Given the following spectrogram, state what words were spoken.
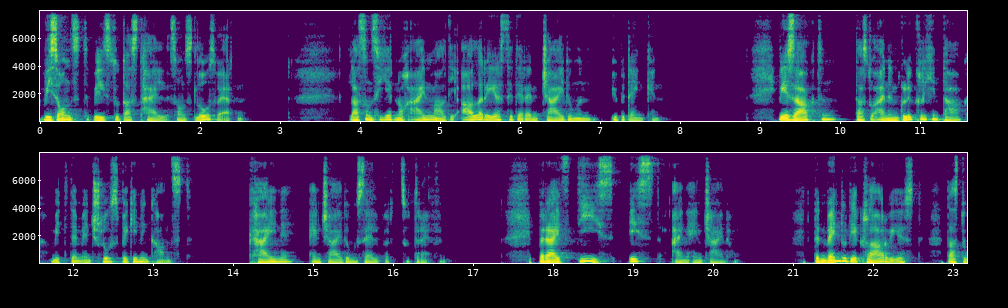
Wie sonst willst du das Teil sonst loswerden? Lass uns hier noch einmal die allererste der Entscheidungen überdenken. Wir sagten, dass du einen glücklichen Tag mit dem Entschluss beginnen kannst, keine Entscheidung selber zu treffen. Bereits dies ist eine Entscheidung. Denn wenn du dir klar wirst, dass du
